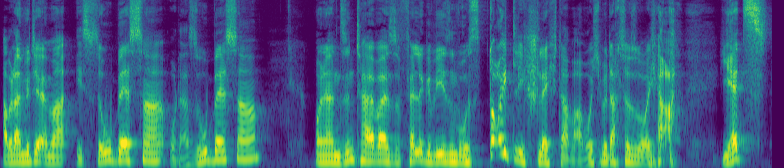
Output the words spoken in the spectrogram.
aber dann wird ja immer, ist so besser oder so besser. Und dann sind teilweise Fälle gewesen, wo es deutlich schlechter war, wo ich mir dachte so, ja, jetzt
